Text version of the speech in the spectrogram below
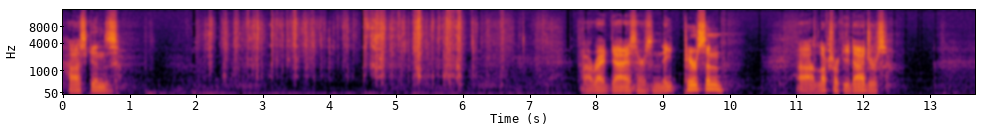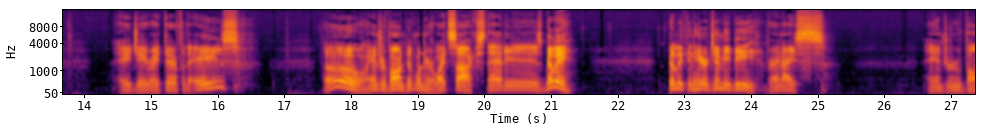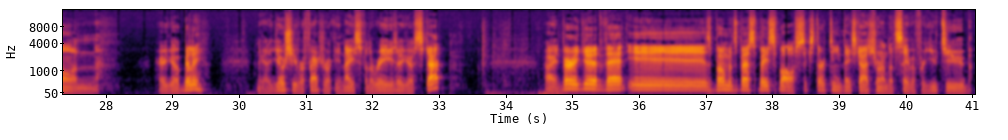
Hoskins. All right, guys. There's Nate Pearson. Uh, Lux Rookie Dodgers. AJ right there for the A's. Oh, Andrew Vaughn, good one here. White Sox. That is Billy. Billy can hear Jimmy B. Very nice. Andrew Vaughn. There you go, Billy. You got a Yoshi refractor rookie. Nice for the Rays. There you go, Scott. All right, very good. That is Bowman's Best Baseball, 613. Thanks, guys, joining. Let's save it for YouTube.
